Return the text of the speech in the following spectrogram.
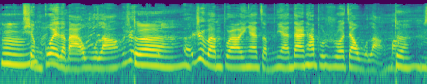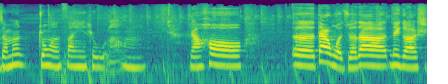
嗯，挺贵的吧？五郎。日对，呃日文不知道应该怎么念，但是他不是说叫五郎吗？对，咱们中文翻译是五郎。嗯，然后呃，但是我觉得那个是。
